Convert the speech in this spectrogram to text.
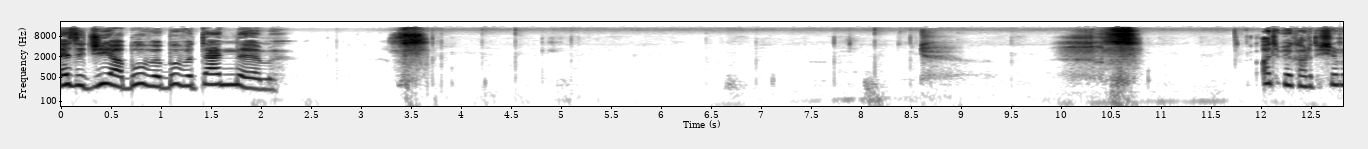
Ezici ya bu ve bu ve tanem. Hadi be kardeşim.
